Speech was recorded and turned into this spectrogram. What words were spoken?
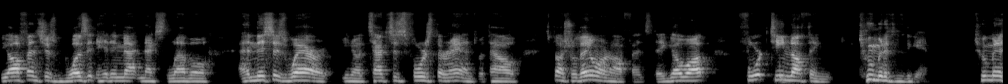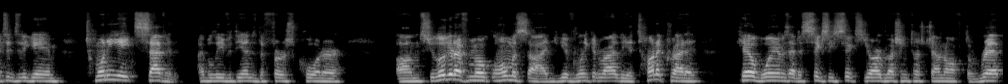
The offense just wasn't hitting that next level. And this is where, you know, Texas forced their hands with how special they were on offense. They go up 14 nothing two minutes into the game. Two minutes into the game, 28 7 I believe, at the end of the first quarter. Um, so you look at it from Oklahoma side, you give Lincoln Riley a ton of credit. Caleb Williams had a 66 yard rushing touchdown off the rip.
